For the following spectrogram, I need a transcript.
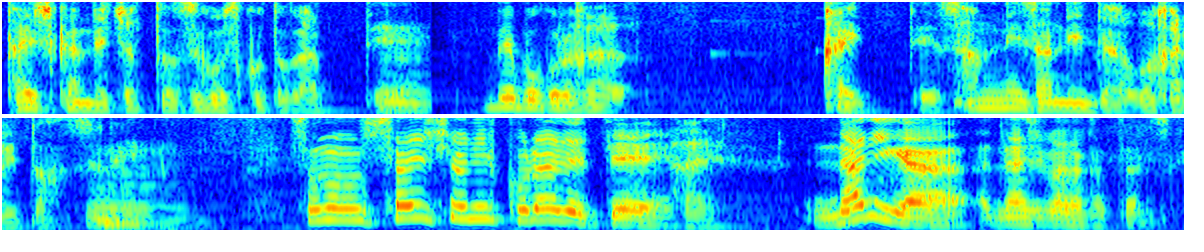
大使館でちょっと過ごすことがあって、うん、で僕らが帰って3人3人で別れたんですね、うん、その最初に来られて、はい、何が馴染まなかったんですか？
